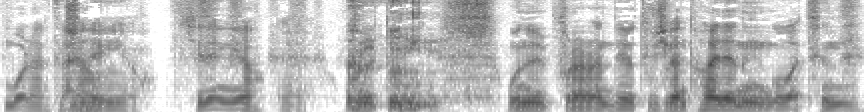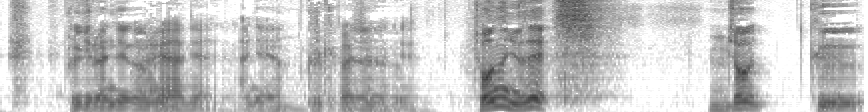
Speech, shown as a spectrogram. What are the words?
뭘 할까요? 진행이요. 진행이요? 네. 오늘 또 오늘 불안한데요. 두 시간 터야 되는 것 같은 불길한 예감이 아니, 아니, 아니. 아니에요? 그렇게까지는. 네. 예. 저는 요새 음. 저 그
